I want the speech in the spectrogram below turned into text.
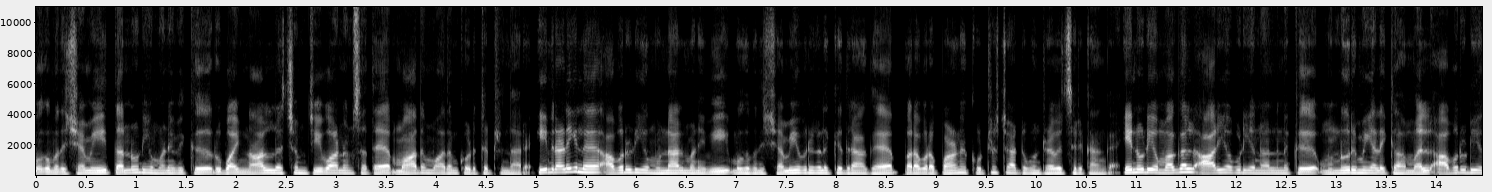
முகமது ஷமி தன்னுடைய மனைவிக்கு ரூபாய் நாலு லட்சம் ஜீவானம்சத்தை மாதம் மாதம் கொடுத்துட்டு இருந்தாரு. இந்த நிலையில அவருடைய முன்னாள் மனைவி முகமது ஷமி அவர்களுக்கு எதிராக பரபரப்பான குற்றச்சாட்டு ஒன்றை வச்சிருக்காங்க. என்னுடைய மகள் ஆர்யாவுடைய நலனுக்கு முன்னுரிமை அளிக்காமல் அவருடைய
